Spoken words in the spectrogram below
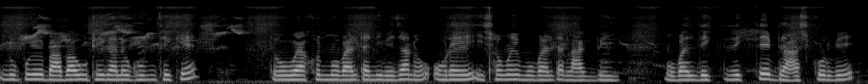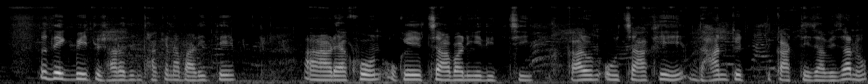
নুপুরের বাবা উঠে গেল ঘুম থেকে। তো এখন মোবাইলটা নিবে, জানো? ওরা, এই সময় মোবাইলটা লাগবেই। মোবাইল দেখতে দেখতে ব্রাশ করবে। তো দেখবেই তো, সারাদিন থাকে না বাড়িতে। আর এখন ওকে চা বানিয়ে দিচ্ছি। কারণ ও চা খেয়ে ধান কেট- কাটতে যাবে, জানো?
